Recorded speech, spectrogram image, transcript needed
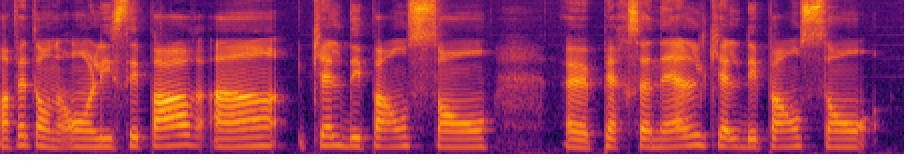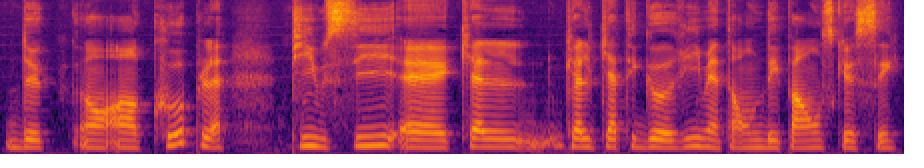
En fait, on, les sépare en quelles dépenses sont euh, personnelles, quelles dépenses sont de, en, couple, puis aussi euh, quelle, quelle catégorie, mettons, de dépenses que c'est.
